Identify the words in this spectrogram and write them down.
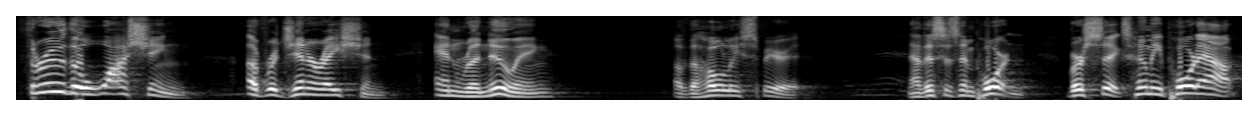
Through the washing of regeneration and renewing of the Holy Spirit. Now, this is important. Verse 6 Whom he poured out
